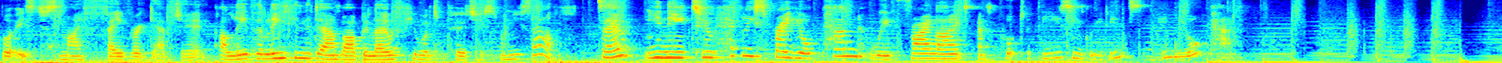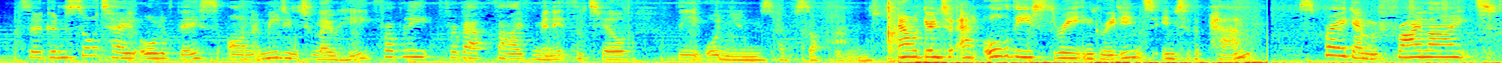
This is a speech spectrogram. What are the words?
but it's just my favourite gadget. I'll leave the link in the down bar below if you want to purchase one yourself. So you need to heavily spray your pan with fry light and put these ingredients in your pan. So we're going to saute all of this on medium to low heat, probably for about five minutes until the onions have softened. Now we're going to add all these three ingredients into the pan. Spray again with fry light.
